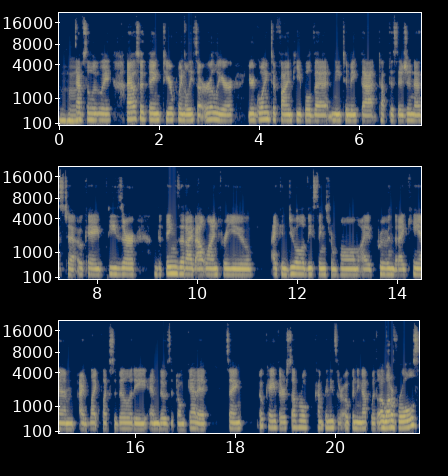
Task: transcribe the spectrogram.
Mm-hmm. Absolutely. I also think, to your point, Elisa, earlier, you're going to find people that need to make that tough decision as to, okay, these are the things that I've outlined for you. I can do all of these things from home. I've proven that I can. I'd like flexibility. And those that don't get it, saying, okay, there are several companies that are opening up with a lot of roles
